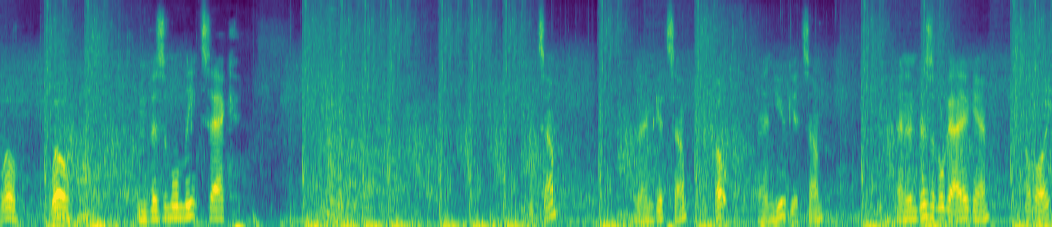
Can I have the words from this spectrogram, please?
Whoa, whoa. Invisible meat sack. Get some. And then get some. Oh, and you get some. An invisible guy again. Oh boy.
